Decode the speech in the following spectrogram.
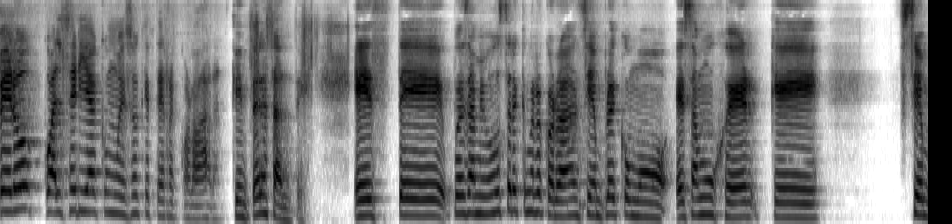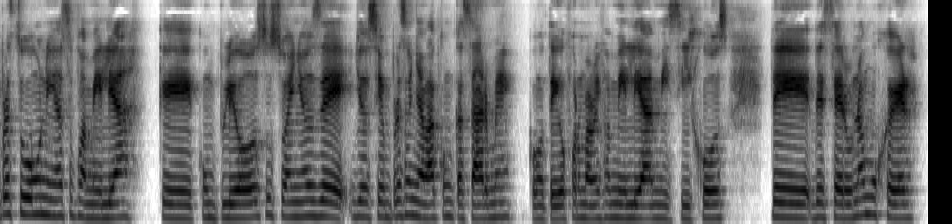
Pero, ¿cuál sería como eso que te recordaran? Qué interesante. Este, pues a mí me gustaría que me recordaran siempre como esa mujer que siempre estuvo unida a su familia, que cumplió sus sueños de, yo siempre soñaba con casarme, como te digo, formar mi familia, mis hijos, de, de ser una mujer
